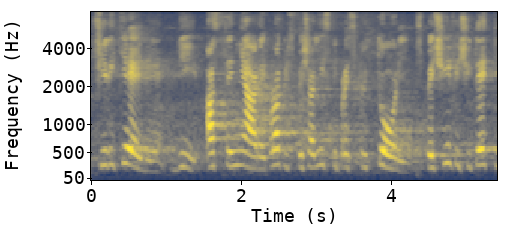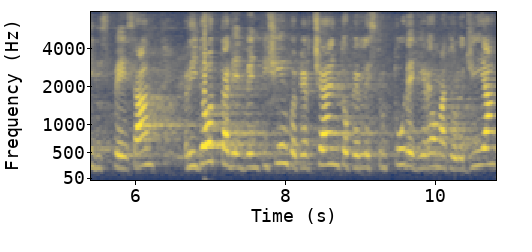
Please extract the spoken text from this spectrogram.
Si richiede di assegnare ai propri specialisti prescrittori specifici tetti di spesa ridotta del 25% per le strutture di reumatologia,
